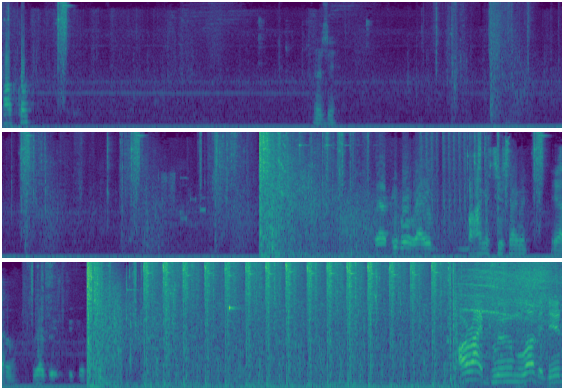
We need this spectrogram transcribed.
Malcolm? Where is he? There are people right behind us too, Simon. Yeah. So, we have to be good. Alright, Bloom. Love it, dude.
